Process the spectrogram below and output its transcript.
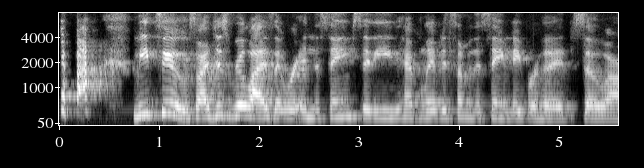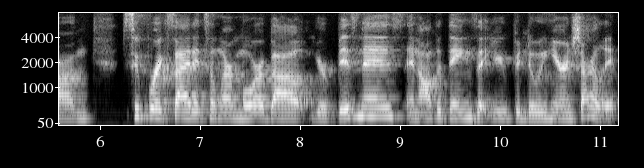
Me too. So I just realized that we're in the same city, have lived in some of the same neighborhoods. So um super excited to learn more about your business and all the things that you've been doing here in Charlotte.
